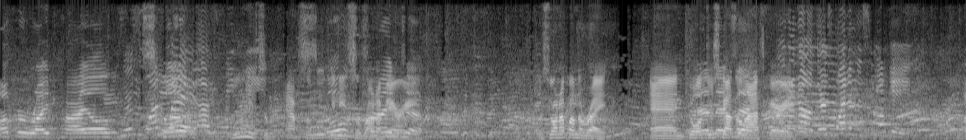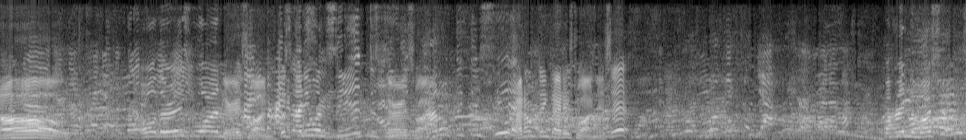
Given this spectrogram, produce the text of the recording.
upper right pile. There's one Skull- by us. Blue needs to absolutely Skull's needs to run a trying berry. to- There's one up on the right, and Gold And just got the it. last berry. no, no. There's one in the speed gate. Oh, Oh, there is one. there is one. Does anyone see it? Does There is one. I don't think they see it. I don't think that is one. Is it? I don't think. Yeah, for sure. By that mushroom. Behind the mushrooms?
